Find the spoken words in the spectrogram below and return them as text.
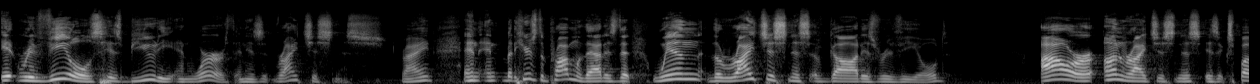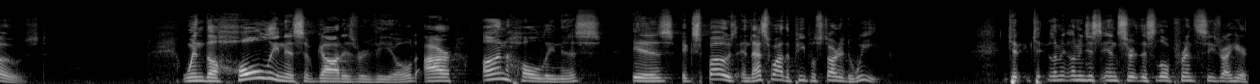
it reveals his beauty and worth and his righteousness right? And, and but here's the problem with that is that when the righteousness of god is revealed our unrighteousness is exposed. When the holiness of god is revealed our unholiness is exposed. And that's why the people started to weep can, can, let, me, let me just insert this little parenthesis right here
